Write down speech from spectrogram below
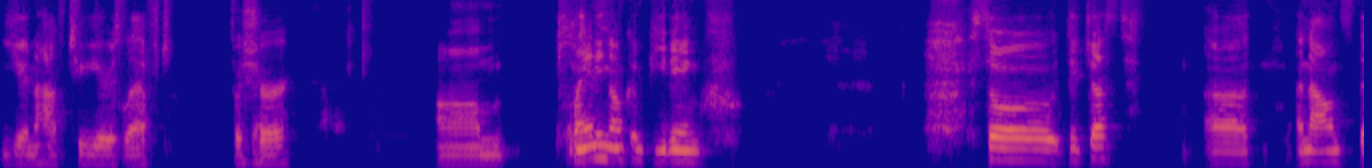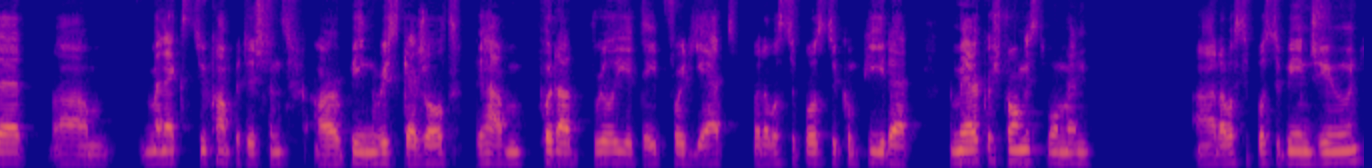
year and a half, two years left for okay. sure. Um, planning on competing. So they just uh, announced that um, my next two competitions are being rescheduled. They haven't put out really a date for it yet, but I was supposed to compete at America's Strongest Woman. Uh, that was supposed to be in June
